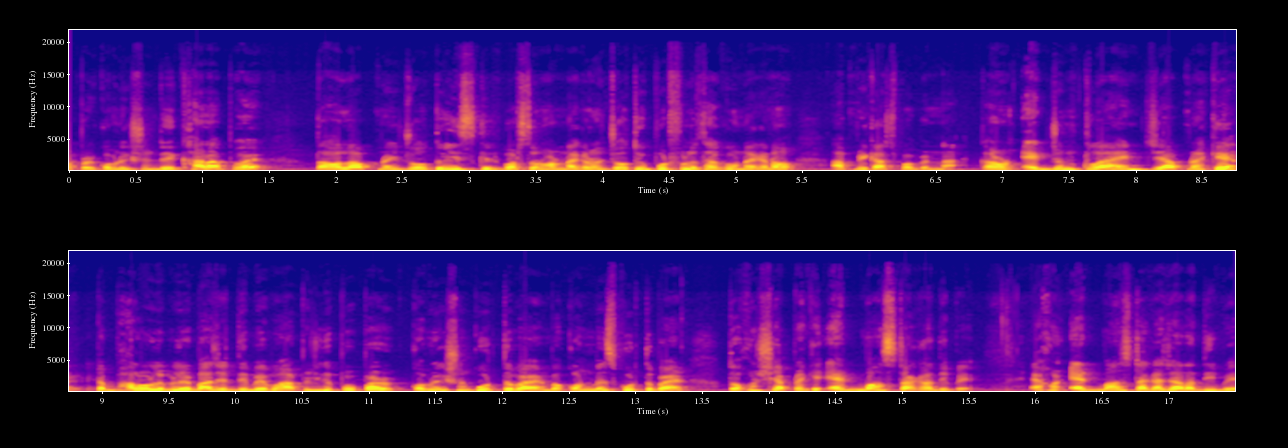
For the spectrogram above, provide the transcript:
আপনার কমিউনিকেশন যদি খারাপ হয় তাহলে আপনি যতই স্কিল পার্সন হন না কেন, যতই পোর্টফোলিও থাকুক না কেন, আপনি কাজ পাবেন না। কারণ একজন ক্লায়েন্ট যে আপনাকে একটা ভালো লেভেলের বাজেট দেবে এবং আপনি যদি প্রপার কমিউনিকেশন করতে পারেন বা কনভিন্স করতে পারেন, তখন সে আপনাকে অ্যাডভান্স টাকা দেবে। এখন অ্যাডভান্স টাকা যারা দিবে,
